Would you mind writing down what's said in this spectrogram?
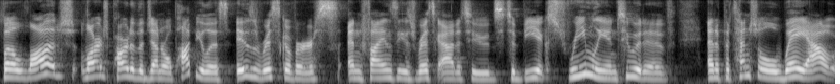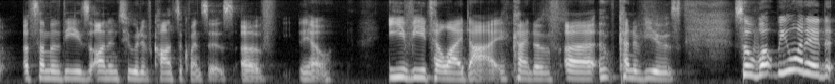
But a large, large part of the general populace is risk averse and finds these risk attitudes to be extremely intuitive and a potential way out of some of these unintuitive consequences of, you know, EV till I die kind of uh, kind of views. So what we wanted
